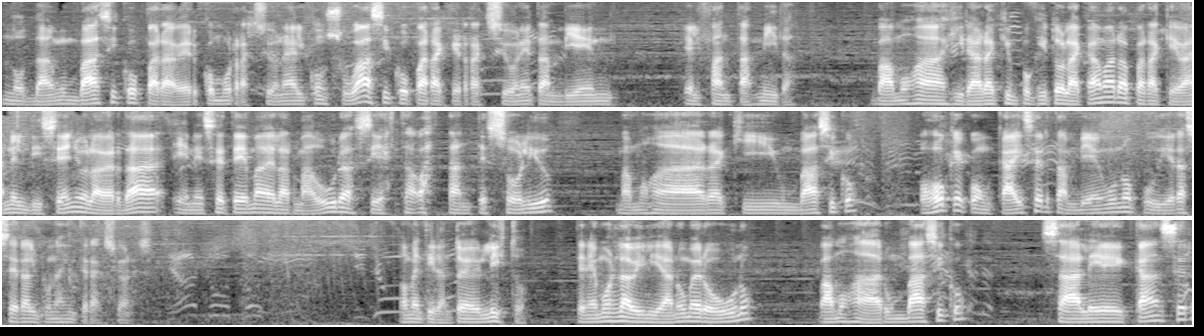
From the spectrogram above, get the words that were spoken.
nos dan un básico para ver cómo reacciona él con su básico para que reaccione también el fantasmita. Vamos a girar aquí un poquito la cámara para que vean el diseño. La verdad, en ese tema de la armadura sí está bastante sólido. Vamos a dar aquí un básico. Ojo que con Kaiser también uno pudiera hacer algunas interacciones. No mentira, entonces listo. Tenemos la habilidad número uno. Vamos a dar un básico. Sale cáncer.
